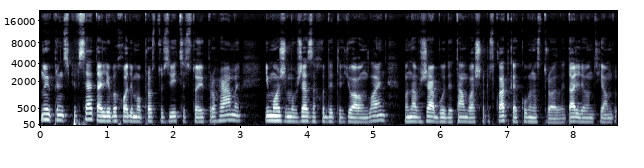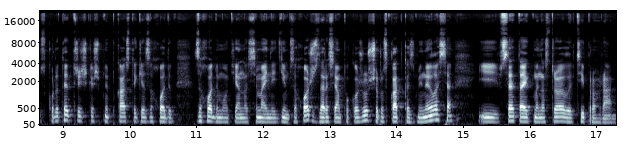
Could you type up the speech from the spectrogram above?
Ну і в принципі все. Далі виходимо просто звідси з тої програми і можемо вже заходити в UA Online. Вона вже буде там ваша розкладка, яку ви настроїли. Далі от я вам тут скоротив трішки, щоб не показувати, як я заходив. Заходимо, от я на сімейний дім заходжу. Зараз я вам покажу, що розкладка змінилася і все так, як ми настроїли в цій програмі.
